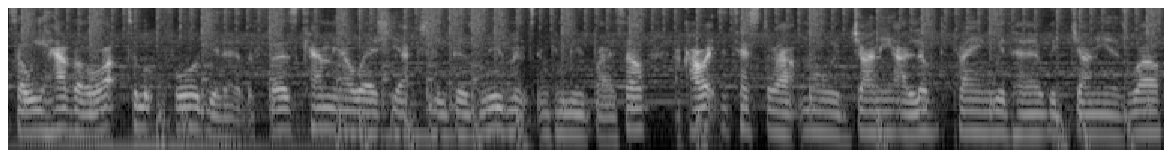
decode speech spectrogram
So we have a lot to look forward with her. The first Kameo where she actually does movements and can move by herself. I can't wait to test her out more with johnny. I loved playing with her with johnny as well.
